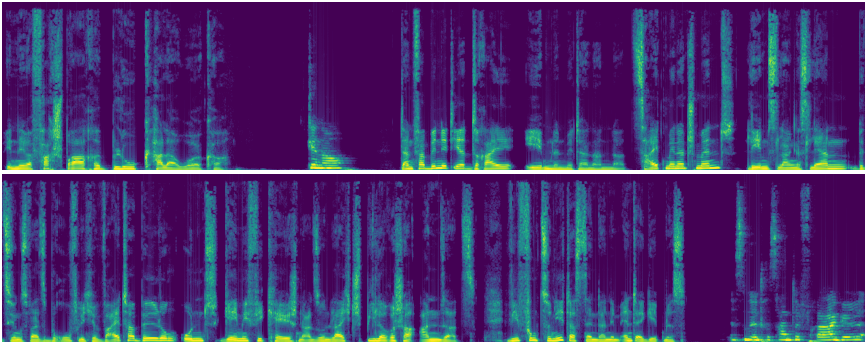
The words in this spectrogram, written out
in der Fachsprache Blue Collar Worker. Genau. Dann verbindet ihr drei Ebenen miteinander. Zeitmanagement, lebenslanges Lernen bzw. berufliche Weiterbildung und Gamification, also ein leicht spielerischer Ansatz. Wie funktioniert das denn dann im Endergebnis? Das ist eine interessante Frage.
